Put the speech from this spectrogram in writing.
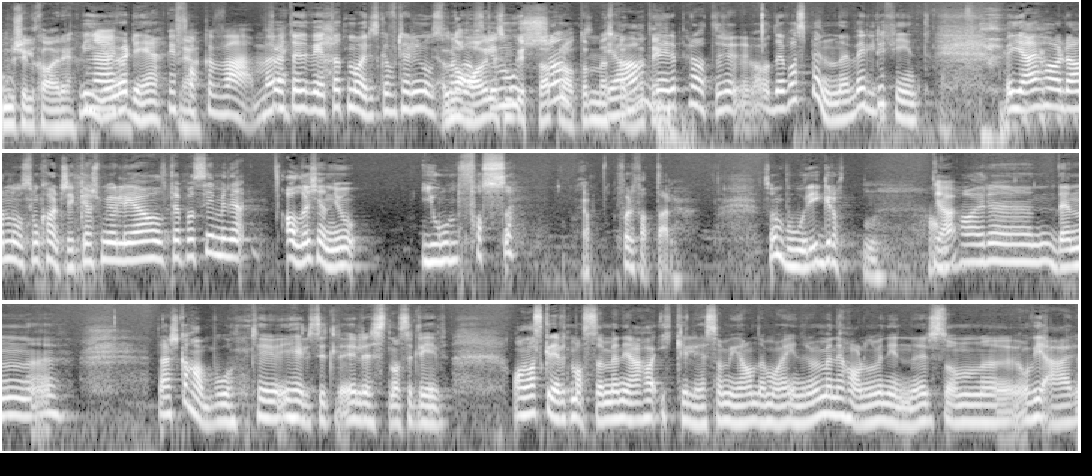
Unnskyld, Kari. Vi Nei, gjør det. Vi får ikke være med, For at jeg vet at Mari skal fortelle noe som Ja, er ganske liksom morsomt. om mest ja, ting. dere prater, og det var spennende. Veldig fint. Men jeg har da noe som kanskje ikke er så mye å le av, holdt jeg på å si, men jeg, alle kjenner jo Jon Fosse, Ja. forfatteren, som bor i Grotten. Han Ja. har eh, den eh, Der skal han bo til, i sitt, resten av sitt liv. Og han har skrevet masse, men jeg har ikke lest så mye av han, det må jeg innrømme. Men jeg har noen venninner som Og vi er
